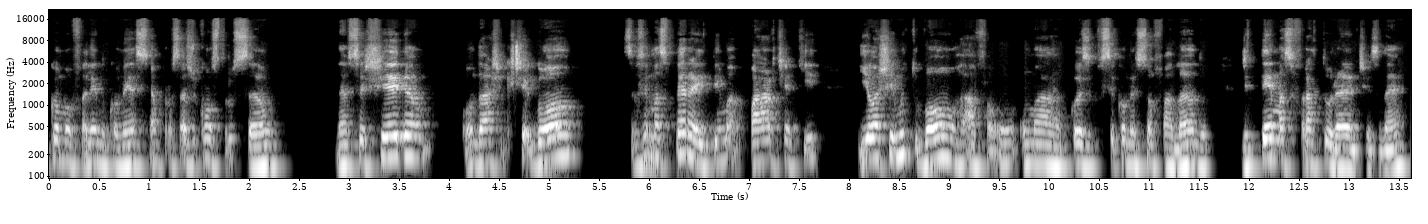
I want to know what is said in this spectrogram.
como eu falei no começo, é um processo de construção. Né? Você chega quando acha que chegou, você, mas espera aí, tem uma parte aqui e eu achei muito bom, Rafa, uma coisa que você começou falando de temas fraturantes, né?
